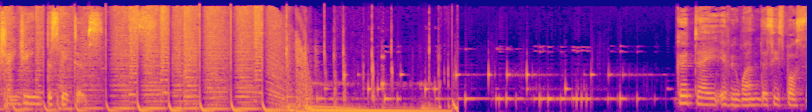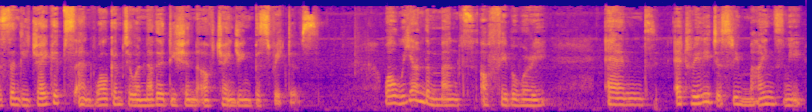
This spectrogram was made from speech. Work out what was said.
Changing perspectives. Good day, everyone. This is Pastor Cindy Jacobs, and welcome to another edition of Changing Perspectives. Well, we are in the month of February, and it really just reminds me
